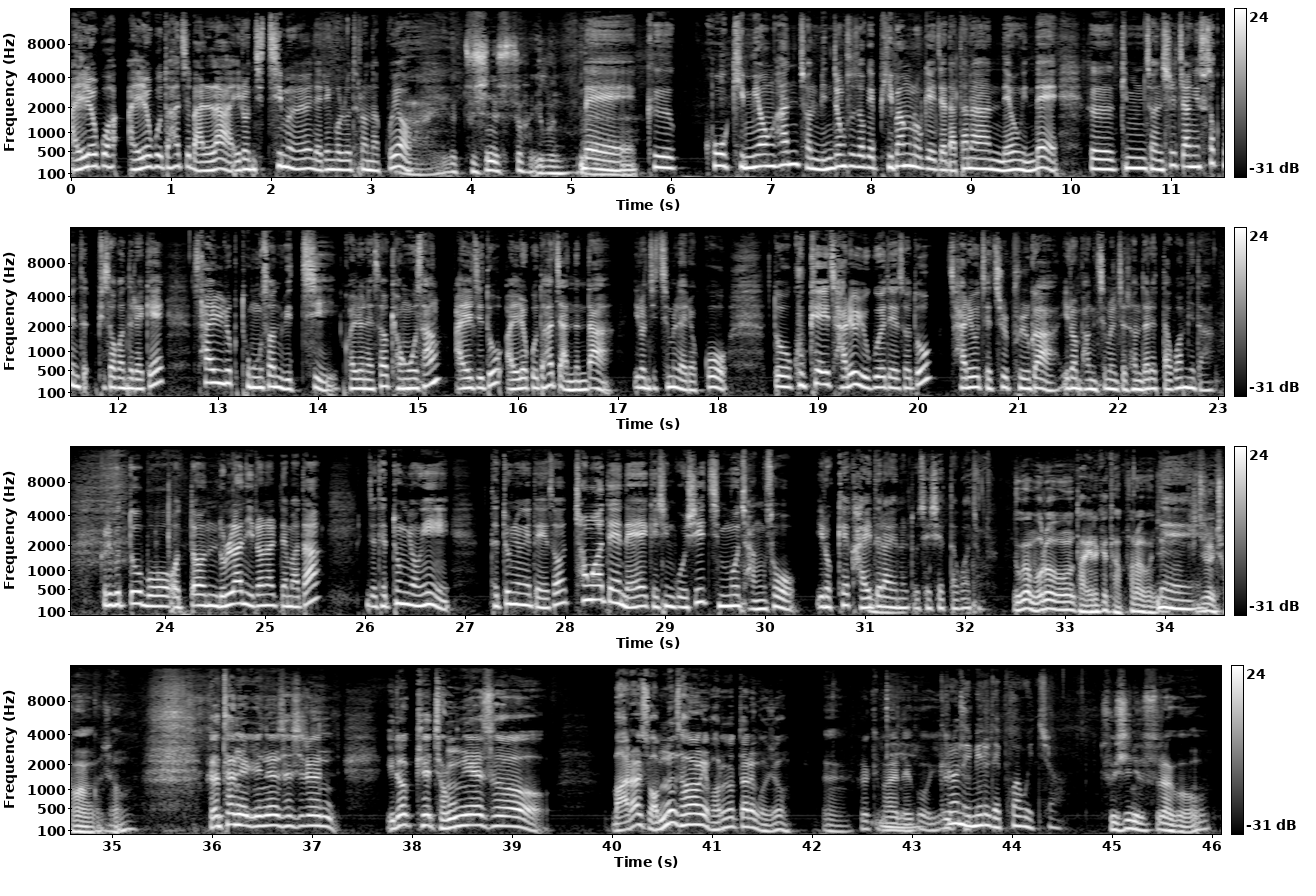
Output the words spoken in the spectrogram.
알려고 알려고도 하지 말라 이런 지침을 내린 걸로 드러났고요. 아, 이거 주신 뉴스죠, 이분. 네. 그 고 김영한 전 민정수석의 비방록에 이제 나타난 내용인데 그 김 전 실장이 수석 비- 비서관들에게 4.16 동선 위치 관련해서 경호상 알지도 알려고도 하지 않는다 이런 지침을 내렸고 또 국회의 자료 요구에 대해서도 자료 제출 불가 이런 방침을 이제 전달했다고 합니다. 그리고 또 뭐 어떤 논란이 일어날 때마다 이제 대통령이 대통령에 대해서 청와대 내에 계신 곳이 직무 장소 이렇게 가이드라인을 또 제시했다고 하죠. 누가 물어보면 다 이렇게 답하라고 이제 네. 기준을 정한 거죠. 그렇다는 얘기는 사실은 이렇게 정리해서 말할 수 없는 상황이 벌어졌다는 거죠. 네, 그렇게 봐야 되고 이게 그런 의미를 내포하고 있죠. 주시 뉴스라고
